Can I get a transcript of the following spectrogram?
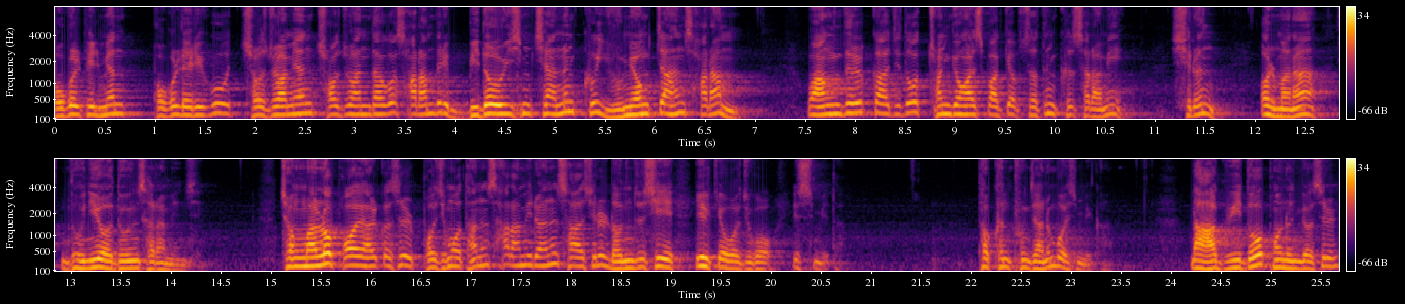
복을 빌면 복을 내리고 저주하면 저주한다고 사람들이 믿어 의심치 않는 그 유명자한 사람, 왕들까지도 존경할 수밖에 없었던 그 사람이 실은 얼마나 눈이 어두운 사람인지, 정말로 보아야 할 것을 보지 못하는 사람이라는 사실을 넌지시 일깨워주고 있습니다. 더 큰 풍자는 무엇입니까? 나귀도 보는 것을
